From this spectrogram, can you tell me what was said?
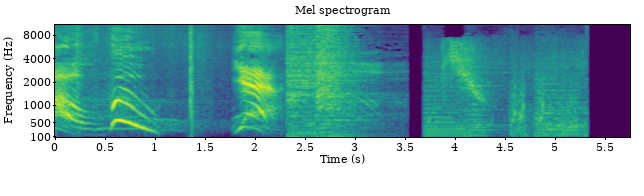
Whoa! Woo! Yeah!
